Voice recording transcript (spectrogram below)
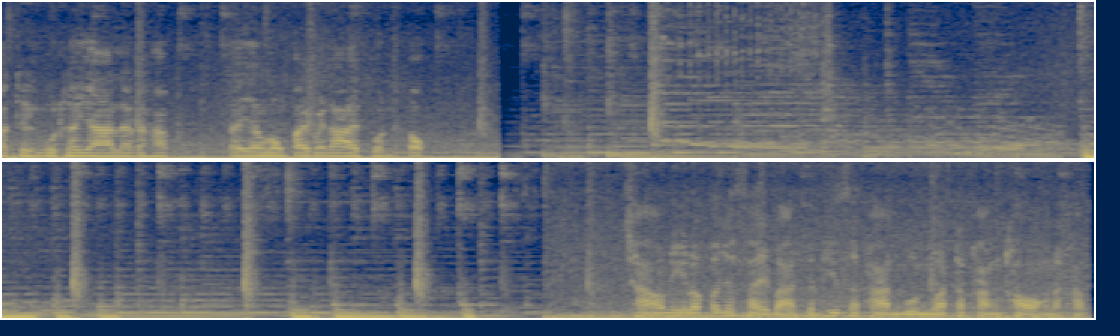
มาถึงอุทยานแล้วนะครับ แต่ยังลงไปไม่ได้ฝนตก เช้านี้เราก็จะใส่บาตรกันที่สะพานบุญวัดตะพังทองนะครับ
